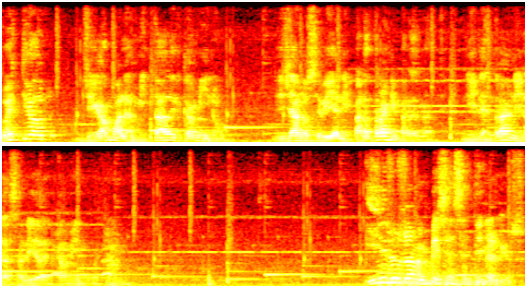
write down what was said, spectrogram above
Cuestión, llegamos a la mitad del camino y ya no se veía ni para atrás ni para adelante, ni la entrada ni la salida del camino. Y yo ya me empecé a sentir nervioso.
